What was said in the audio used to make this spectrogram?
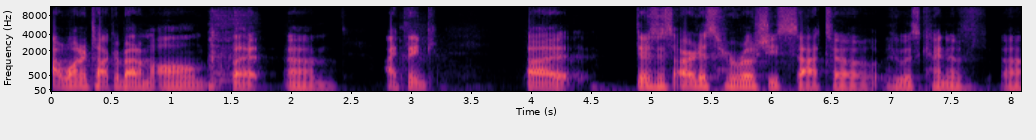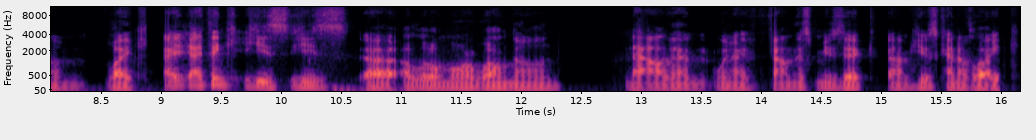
I want to talk about them all, but um I think uh there's this artist Hiroshi Sato who is kind of um like I I think he's he's uh, a little more well known now than when I found this music. Um he was kind of like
